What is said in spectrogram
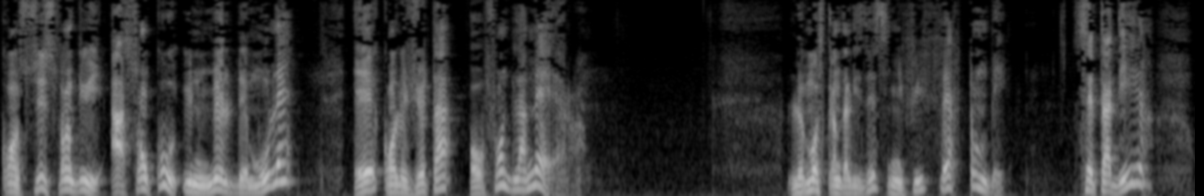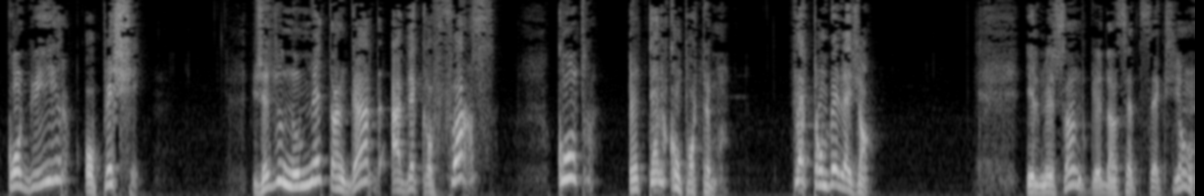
qu'on suspendît à son cou une meule de moulin et qu'on le jetât au fond de la mer. Le mot scandaliser signifie faire tomber, c'est-à-dire conduire au péché. Jésus nous met en garde avec force contre un tel comportement. Faire tomber les gens. Il me semble que dans cette section,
